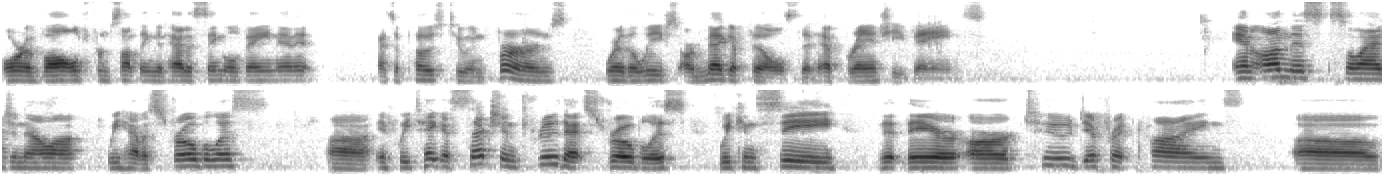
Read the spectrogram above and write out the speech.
or evolved from something that had a single vein in it, as opposed to in ferns where the leaves are megaphylls that have branchy veins. And on this selaginella, we have a strobilus. Uh, if we take a section through that strobilus, we can see that there are two different kinds of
